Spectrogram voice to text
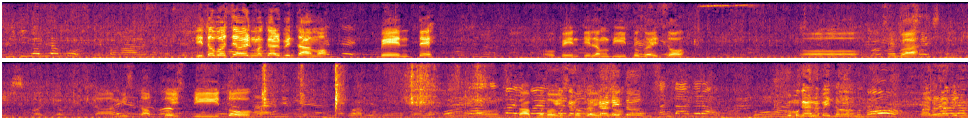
Original yan boss. May pangalan naman. Dito Boss Joel, magkano binta mo? 20. 20. Oh, 20 lang dito guys oh. Oh diba? Dami stop toys dito. oh. Oh, stop toys to, guys. Oh. Sandaan na lang. Gumagana ba ito? Oo. Paano natin- eh.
